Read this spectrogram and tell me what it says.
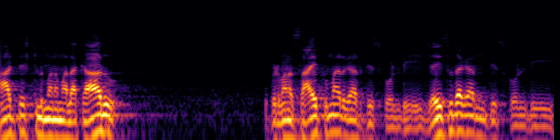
ఆర్టిస్టులు మనం అలా కాదు. ఇప్పుడు మన సాయి కుమార్ గారు తీసుకోండి జయసుధ గారిని తీసుకోండి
